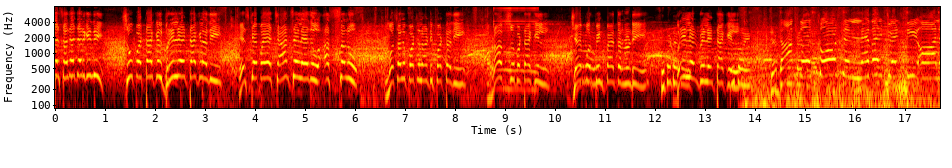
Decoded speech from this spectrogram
ఎస్ అదే జరిగింది. సూపర్ టాకిల్ బ్రిలియంట్ టాకిల్ అది. ఎస్కేప్ అయ్యే ఛాన్సే లేదు. అస్సలు మొసలు పట్టు లాంటి పట్టు అది. Rough super tackle Jaipur Pink Panther నుండి. బ్రిలియంట్ బ్రిలియంట్ టాకిల్ దాంతో. స్కోర్స్ లెవెల్ ట్వంటీ ఆల్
